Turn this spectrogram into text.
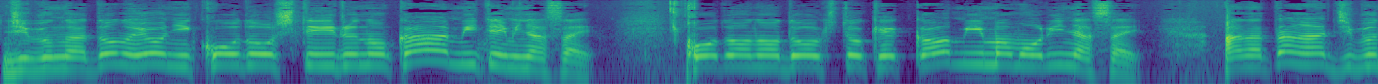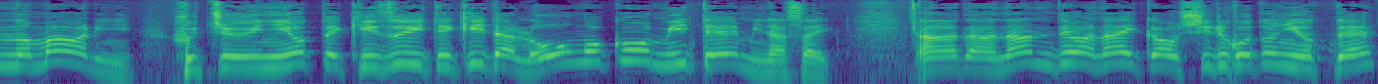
自分がどのように行動しているのか見てみなさい。行動の動機と結果を見守りなさい。あなたが自分の周りに不注意によって気づいてきた牢獄を見てみなさい。あなたが何ではないかを知ることによって、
